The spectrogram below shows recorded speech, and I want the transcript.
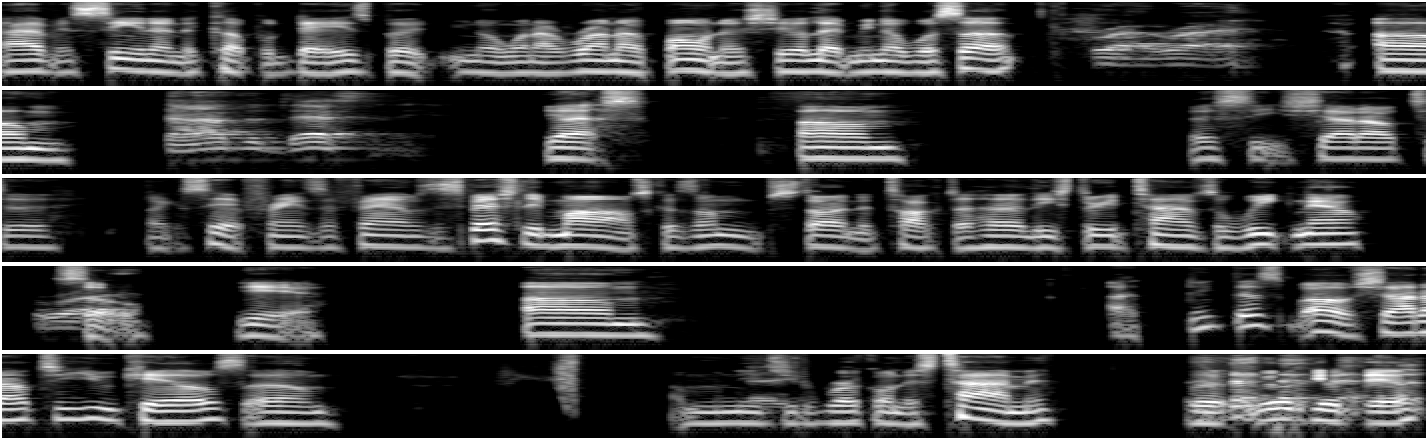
I haven't seen her in a couple days, but you know, when I run up on her, she'll let me know what's up. Right, right. Um shout out to Destiny. Yes. Um let's see, shout out to like I said, friends and families, especially moms, because I'm starting to talk to her at least three times a week now. Right. So yeah. Um I think that's oh shout out to you, Kels. Um I'm gonna need hey. you to work on this timing, but we'll get there.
